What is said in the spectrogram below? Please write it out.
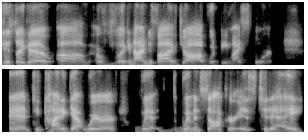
just like a um a, like a nine to five job would be my sport and to kind of get where women's soccer is today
